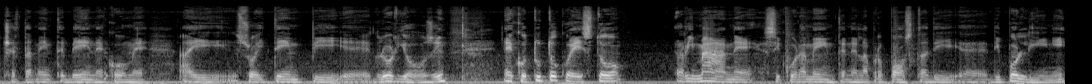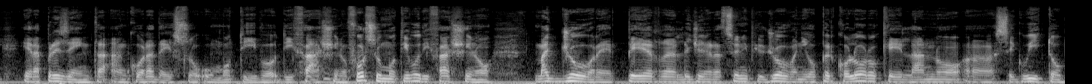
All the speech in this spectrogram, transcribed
certamente bene come ai suoi tempi eh, gloriosi. Ecco, tutto questo rimane sicuramente nella proposta di, eh, di, Pollini e rappresenta ancora adesso un motivo di fascino, forse un motivo di fascino maggiore per le generazioni più giovani o per coloro che l'hanno uh, seguito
